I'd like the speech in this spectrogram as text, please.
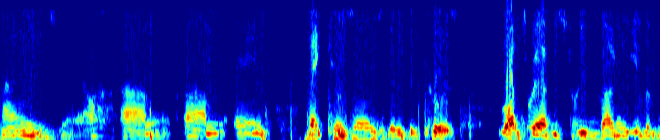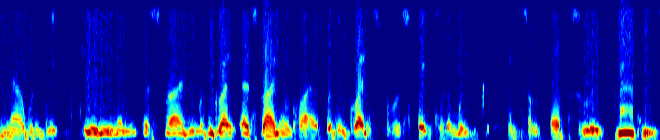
changed now, um, um, and that concerns me because right throughout history, we've only ever been able to get Australian with the great Australian players with the greatest respect to them. We've had some absolute beauties.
